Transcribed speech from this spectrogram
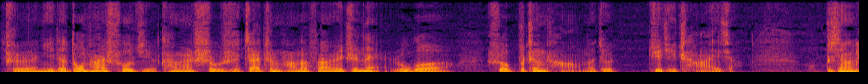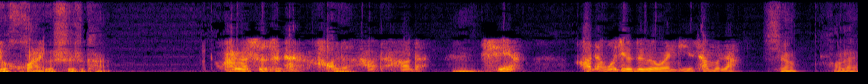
就是你的动态数据，看看是不是在正常的范围之内。如果说不正常，那就具体查一下。不行就换一个试试看。换个试试看。好的，好的，好的。嗯，行，好的，我就这个问题，参谋长。行，好嘞。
